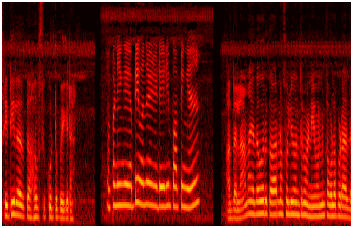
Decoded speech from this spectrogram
சிட்டியில் இருக்க ஹவுஸுக்கு கூப்பிட்டு போய்க்கிறேன். அப்போ நீங்கள் எப்படி வந்து டெய்லியும் பார்ப்பீங்க? அதெல்லாம் நான் ஏதோ ஒரு காரணம் சொல்லி வந்துடுவேன் நீ ஒன்றும் கவலைப்படாத.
